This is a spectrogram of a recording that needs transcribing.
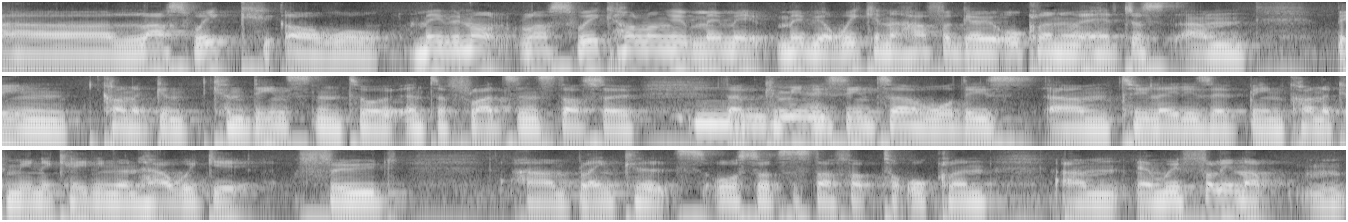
uh, last week, oh well, maybe not last week. How long? Maybe maybe a week and a half ago, Auckland had just um, been kind of con- condensed into into floods and stuff. So the community centre, well, these um, two ladies have been kind of communicating on how we get food. Um, blankets, all sorts of stuff up to Auckland, um, and we're filling up mm,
